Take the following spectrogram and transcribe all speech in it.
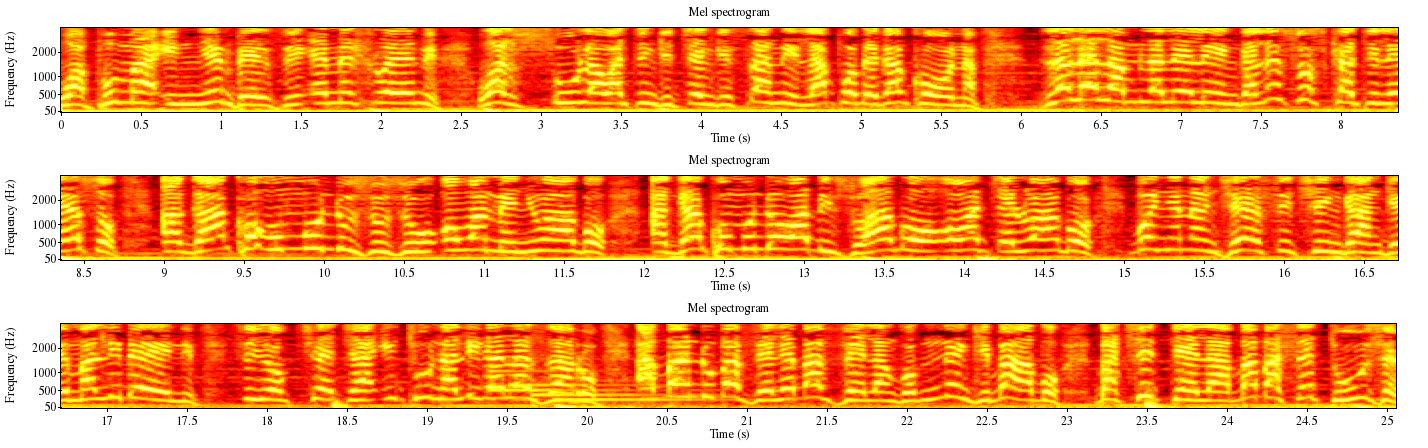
waphuma inyembezi emehlweni wazisula wathi ngitshengisani lapho bekakhona lalela mlaleli ngaleso sikhathi leso akakho umuntu zuzu owamenywako akakho umuntu owabizwako owatshelwako bonyana nje sithinga ngemalibeni siyokutshetsha ithuna likalazaro abantu bavele bavela ngomningi babo batshidela baba seduze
